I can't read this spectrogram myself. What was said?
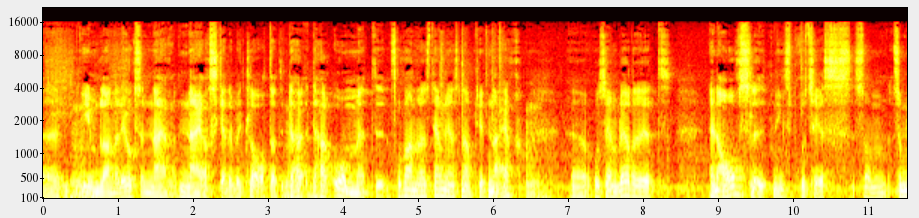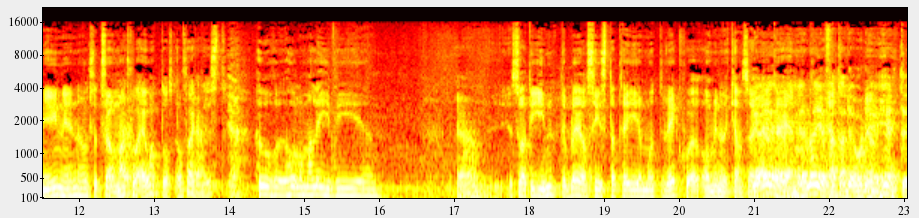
eh, inblandad i också. När, när ska det bli klart? Att det, här, det här omet förvandlades tämligen snabbt till ett när. Eh, och sen blir det ett, en avslutningsprocess som, som ni är inne i nu också. Två matcher återstår faktiskt. Hur håller man liv i... eh, Ja. Så att det inte blir sista tio mot Växjö, om vi nu kan säga Ja, att det är ja, något. ja, nej, jag fattar det och det är Ja. helt eh,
